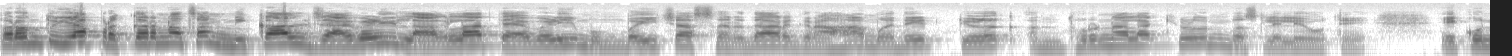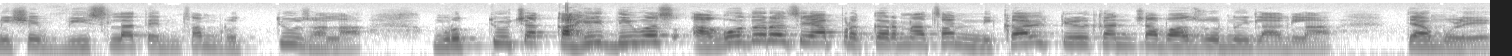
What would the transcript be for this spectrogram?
परंतु या प्रकरणाचा निकाल ज्यावेळी लागला त्यावेळी मुंबईच्या सरदार ग्रहामध्ये टिळक अंथुरणाला खिळून बसलेले होते. एकोणीसशे वीसला त्यांचा मृत्यू झाला. मृत्यूच्या काही दिवस अगोदरच या प्रकरणाचा निकाल टिळकांच्या बाजूने लागला. त्यामुळे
